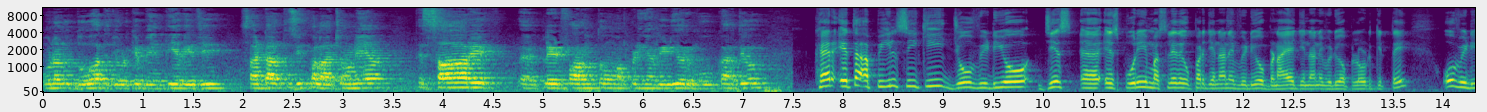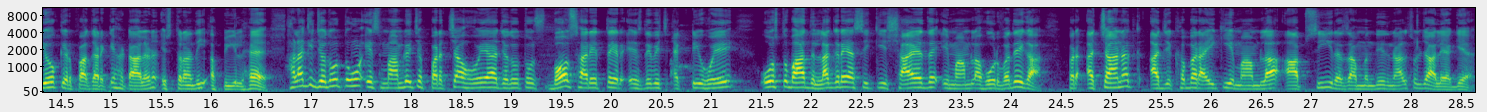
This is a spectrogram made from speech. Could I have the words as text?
ਉਹਨਾਂ ਨੂੰ ਦੋ ਹੱਥ ਜੋੜ ਕੇ ਬੇਨਤੀ ਹੈ ਵੀਰ ਜੀ, ਸਾਡਾ ਤੁਸੀਂ ਭਲਾ ਚਾਹੁੰਦੇ ਆ ਤੇ ਸਾਰੇ ਪਲੇਟਫਾਰਮ ਤੋਂ ਆਪਣੀਆਂ ਵੀਡੀਓ ਰਿਮੂਵ ਕਰ ਦਿਓ। ਖੈਰ, ਇਹ ਤਾਂ ਅਪੀਲ ਸੀ ਕਿ ਜੋ ਵੀਡੀਓ ਜਿਸ ਇਸ ਪੂਰੀ ਮਸਲੇ ਦੇ ਉੱਪਰ ਜਿਨ੍ਹਾਂ ਨੇ ਵੀਡੀਓ ਬਣਾਏ, ਜਿਨ੍ਹਾਂ ਨੇ ਵੀਡੀਓ ਅਪਲੋਡ ਕੀਤੇ, ਉਹ ਵੀਡੀਓ ਕਿਰਪਾ ਕਰਕੇ ਹਟਾ ਲੈਣ, ਇਸ ਤਰ੍ਹਾਂ ਦੀ ਅਪੀਲ ਹੈ। ਹਾਲਾਂਕਿ ਜਦੋਂ ਤੋਂ ਇਸ ਮਾਮਲੇ 'ਚ ਪਰਚਾ ਹੋਇਆ, ਜਦੋਂ ਤੋਂ ਬਹੁਤ ਸਾਰੇ ਧਿਰ ਇਸ ਦੇ ਵਿੱਚ ਐਕਟਿਵ ਹੋਏ, ਉਸ ਤੋਂ ਬਾਅਦ ਲੱਗ ਰਿਹਾ ਸੀ ਕਿ ਸ਼ਾਇਦ ਇਹ ਮਾਮਲਾ ਹੋਰ ਵਧੇਗਾ, ਪਰ ਅਚਾਨਕ ਅੱਜ ਖਬਰ ਆਈ ਕਿ ਇਹ ਮਾਮਲਾ ਆਪਸੀ ਰਜ਼ਾਮੰਦੀ ਦੇ ਨਾਲ ਸੁਲਝਾ ਲਿਆ ਗਿਆ।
